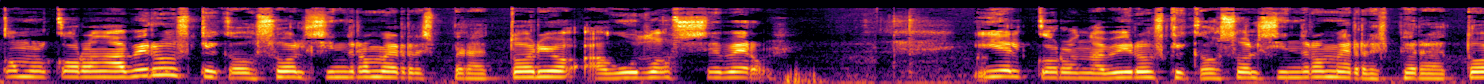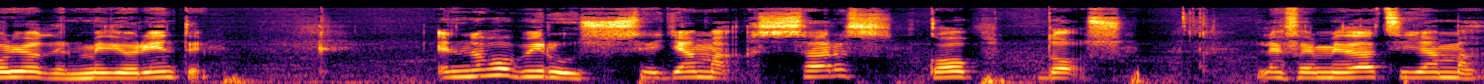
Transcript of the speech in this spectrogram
como el coronavirus que causó el síndrome respiratorio agudo severo y el coronavirus que causó el síndrome respiratorio del Medio Oriente. El nuevo virus se llama SARS-CoV-2. La enfermedad se llama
